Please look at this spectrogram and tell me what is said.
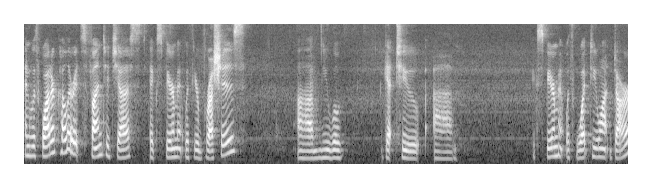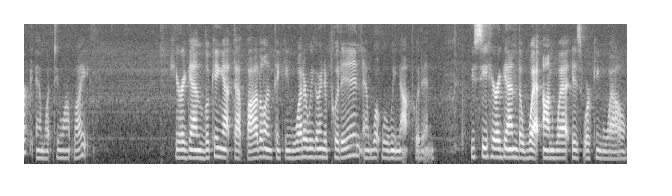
And with watercolor, it's fun to just experiment with your brushes. Um, you will get to uh, experiment with what do you want dark and what do you want light. Again, looking at that bottle and thinking, what are we going to put in and what will we not put in? You see here again, the wet on wet is working well.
